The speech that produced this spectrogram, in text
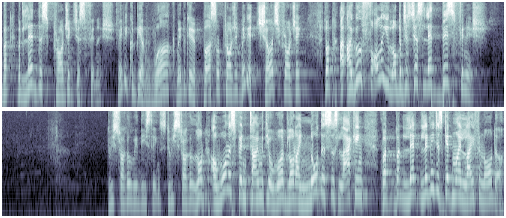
but, but let this project just finish? Maybe it could be at work, maybe it could be a personal project, maybe a church project. Lord, I, I will follow you, Lord, but just, just let this finish. Do we struggle with these things? Do we struggle? Lord, I want to spend time with your word. Lord, I know this is lacking, but, but let, let me just get my life in order.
